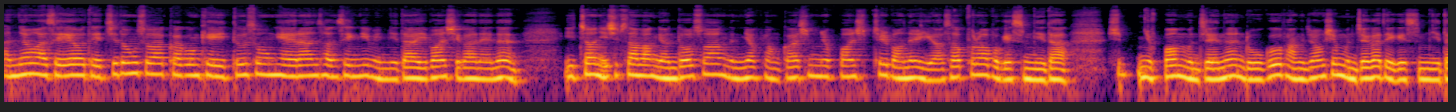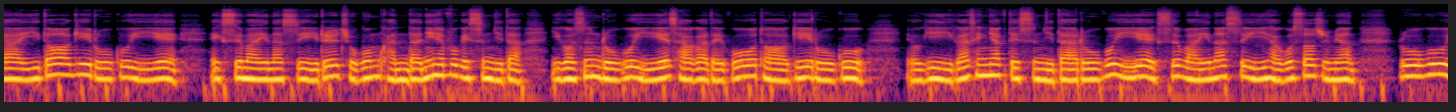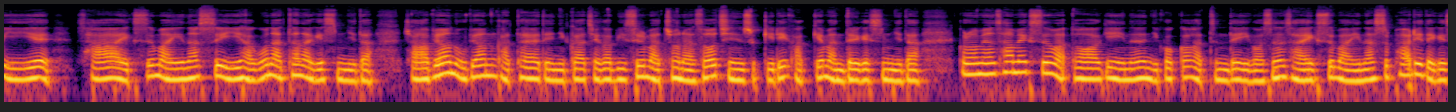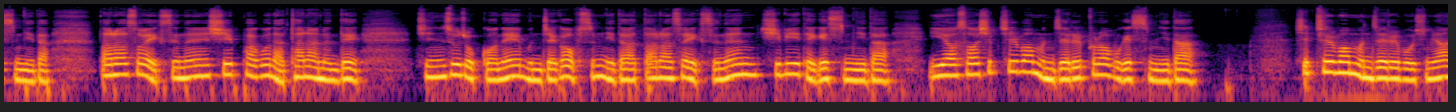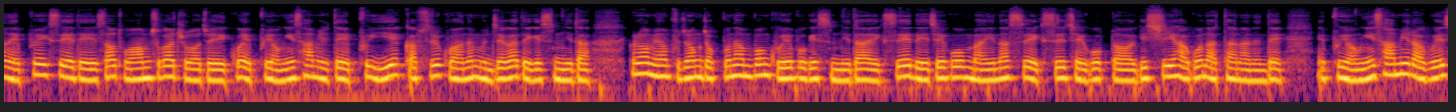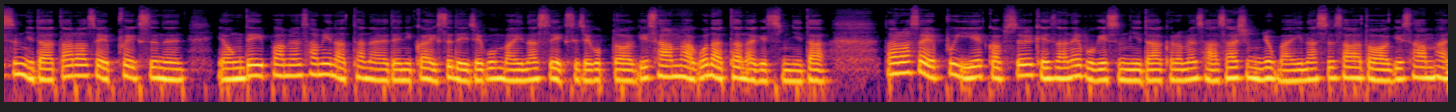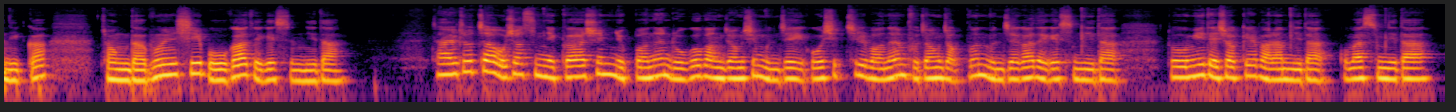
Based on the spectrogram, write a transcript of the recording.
안녕하세요. 대치동 수학학원 K2 송혜란 선생님입니다. 이번 시간에는 2023학년도 수학능력평가 16번, 17번을 이어서 풀어보겠습니다. 16번 문제는 로그 방정식 문제가 되겠습니다. 2 더하기 로그 2의 x-2를 조금 간단히 해보겠습니다. 이것은 로그 2의 4가 되고 더하기 로그 여기 2가 생략됐습니다. 로그 2의 x-2 하고 써주면 로그 2의 4x-2 하고 나타나겠습니다. 좌변, 우변 같아야 되니까 제가 밑을 맞춰 놔서 진수끼리 같게 만들겠습니다. 그러면 3x 더하기 2는 이것과 같은데 이것은 4x-8이 되겠습니다. 따라서 x는 10하고 나타나는데 진수 조건에 문제가 없습니다. 따라서 x는 10이 되겠습니다. 이어서 17번 문제를 풀어보겠습니다. 17번 문제를 보시면 fx에 대해서 도함수가 주어져 있고 f0이 3일 때 f2의 값을 구하는 문제가 되겠습니다. 그러면 부정적분 한번 구해보겠습니다. x의 4제곱 마이너스 x제곱 더하기 c 하고 나타나는데 f0이 3이라고 했습니다. 따라서 fx는 0 대입하면 3이 나타나야 되니까 x 4제곱 마이너스 x제곱 더하기 3 하고 나타나겠습니다. 따라서 F2의 값을 계산해 보겠습니다. 그러면 4, 4, 16 마이너스 4 더하기 3 하니까 정답은 15가 되겠습니다. 잘 쫓아오셨습니까? 16번은 로그 방정식 문제이고 17번은 부정적분 문제가 되겠습니다. 도움이 되셨길 바랍니다. 고맙습니다.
